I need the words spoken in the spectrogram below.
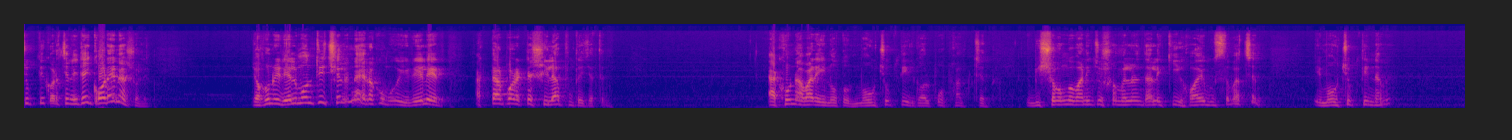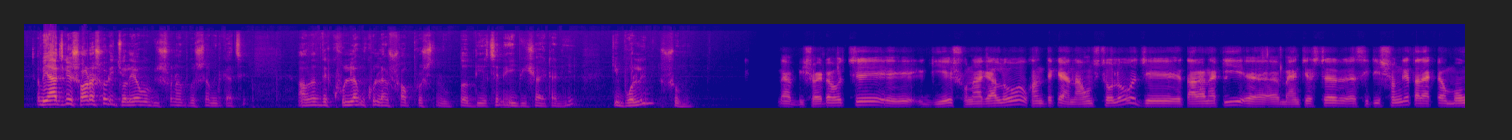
চুক্তি করেছেন। এটাই করেন আসলে। যখন ওই রেলমন্ত্রী ছিলেন না, এরকম ওই রেলের একটার পর একটা শিলা পুঁতে যেতেন। এখন আবার এই নতুন মৌ চুক্তির গল্প ফাঁকছেন বিশ্ববঙ্গ বাণিজ্য সম্মেলনে তাহলে কি হয় বুঝতে পারছেন? এই মৌ চুক্তির নামে? আমি আজকে সরাসরি চলে যাব বিশ্বনাথ গোস্বামীর কাছে। আমাদের খুললাম খুললাম সব প্রশ্নের উত্তর দিয়েছেন এই বিষয়টা নিয়ে। কি বললেন? শুনুন। না, বিষয়টা হচ্ছে, গিয়ে শোনা গেল, ওখান থেকে অ্যানাউন্সড হলো যে তারা নাকি ম্যানচেস্টার সিটির সঙ্গে তারা একটা মৌ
